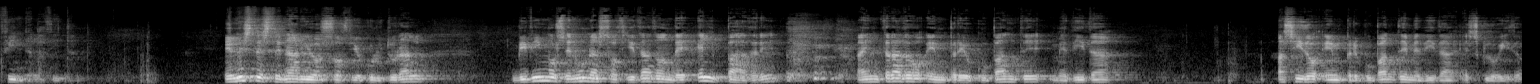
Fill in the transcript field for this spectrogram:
Fin de la cita. En este escenario sociocultural vivimos en una sociedad donde el padre ha entrado en preocupante medida, ha sido en preocupante medida excluido.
